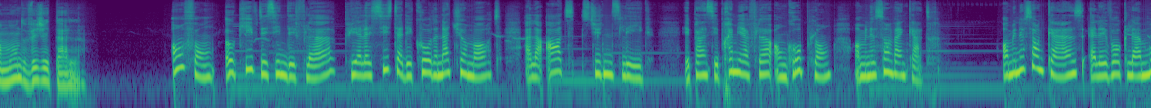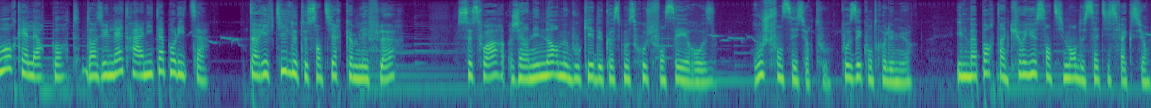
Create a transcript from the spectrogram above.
Un monde végétal. Enfant, O'Keeffe dessine des fleurs, puis elle assiste à des cours de nature morte à la Arts Students League et peint ses premières fleurs en gros plan en 1924. En 1915, elle évoque l'amour qu'elle leur porte dans une lettre à Anita Polizza. T'arrive-t-il de te sentir comme les fleurs? Ce soir, j'ai un énorme bouquet de cosmos rouge foncé et rose. Rouge foncé surtout, posé contre le mur. Il m'apporte un curieux sentiment de satisfaction.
